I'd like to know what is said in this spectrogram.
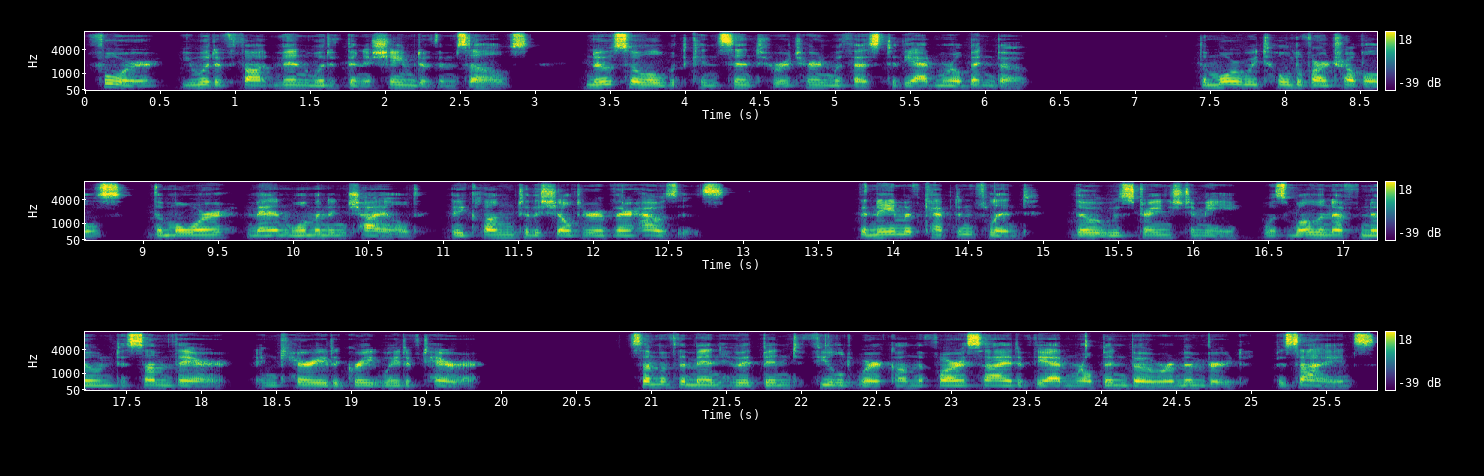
For, you would have thought men would have been ashamed of themselves, no soul would consent to return with us to the Admiral Benbow. The more we told of our troubles, the more, man, woman, and child, they clung to the shelter of their houses. The name of Captain Flint, though it was strange to me, was well enough known to some there, and carried a great weight of terror. Some of the men who had been to field work on the far side of the Admiral Benbow remembered, besides,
